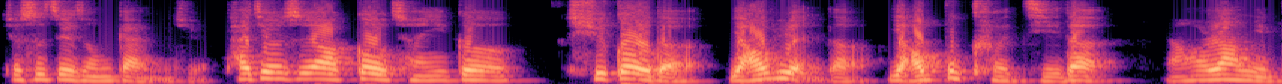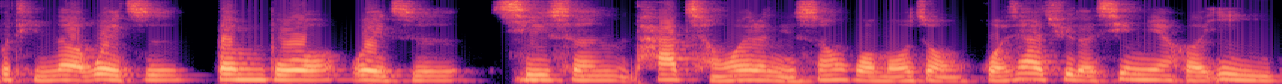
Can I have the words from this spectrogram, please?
就是这种感觉。它就是要构成一个虚构的、遥远的、遥不可及的。然后让你不停的为之奔波，为之牺牲，它成为了你生活某种活下去的信念和意义。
